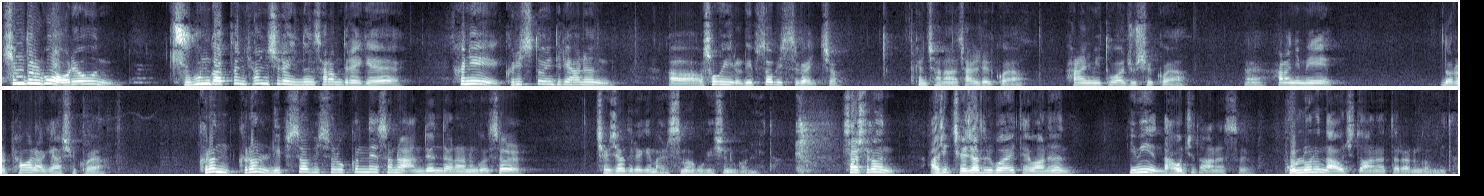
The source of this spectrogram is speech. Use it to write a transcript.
힘들고 어려운 죽음 같은 현실에 있는 사람들에게 흔히 그리스도인들이 하는 아, 소위 립 서비스가 있죠. 괜찮아, 잘 될 거야. 하나님이 도와주실 거야. 예, 하나님이 너를 평안하게 하실 거야. 그런 그런 립 서비스로 끝내서는 안 된다는 것을 제자들에게 말씀하고 계시는 겁니다. 사실은 아직 제자들과의 대화는 이미 나오지도 않았어요. 본론은 나오지도 않았다라는 겁니다.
